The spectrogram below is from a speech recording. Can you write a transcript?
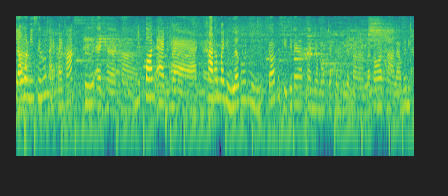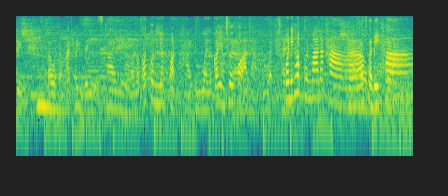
แล้ววันนี้ซื้อรุ่นไหนไปคะ ซื้อแอร์แคร์ค่ะ Nippon Air Nippon Care Air Care ค่ะทำไมถึงเลือกรุ่นนี้ ก็เป็นสีที่ได้รับการยอมรับจากโรงพยาบาล แล้วก็ทาแล้วไม่มีกลิ่นอืมเราสามารถเข้าอยู่ได้เลย ใช่แล้ว แล้วก็ตัวนี้ยังปลอดภัยด้วย แล้วก็ยังช่วยฟอกอากาศด้วยใช่วันนี้ขอบคุณมากนะคะค่ะสวัสดีขอบคุณค่ะค่ะ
